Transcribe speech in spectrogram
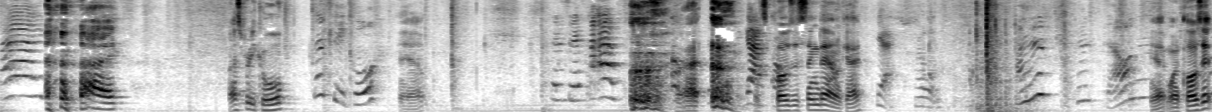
Hi. hi. That's pretty cool. That's pretty cool. Yeah. Oh, let's. All right. Oh, let's close this thing down, okay? Yeah. no. I'm gonna put it down. Yeah. Want to close it?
